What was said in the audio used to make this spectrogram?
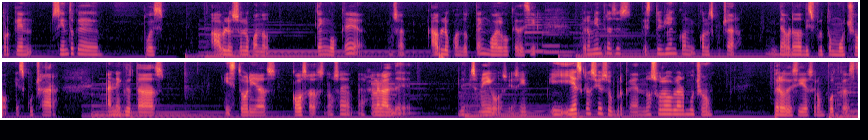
porque siento que pues hablo solo cuando tengo que, o sea, hablo cuando tengo algo que decir. Pero mientras estoy bien con, escuchar. De verdad disfruto mucho escuchar anécdotas, historias, cosas, no sé, en general de, mis amigos y así. Y, es gracioso porque no suelo hablar mucho, pero decidí hacer un podcast.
